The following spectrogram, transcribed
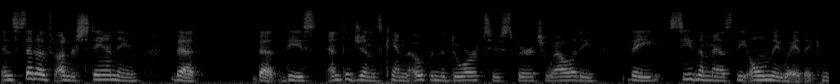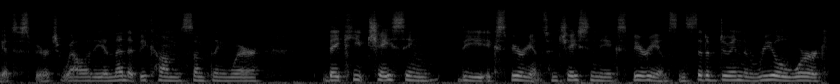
instead of understanding that that these entheogens can open the door to spirituality, they see them as the only way they can get to spirituality, and then it becomes something where they keep chasing the experience and chasing the experience instead of doing the real work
